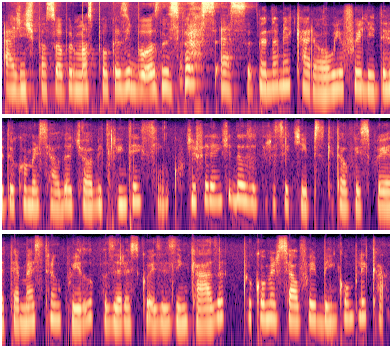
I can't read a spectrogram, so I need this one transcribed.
a gente passou por umas poucas e boas nesse processo. Meu nome é Carol e eu fui líder do comercial da Job 35. Diferente das outras equipes, que talvez foi até mais tranquilo fazer as coisas em casa, pro comercial foi bem complicado.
